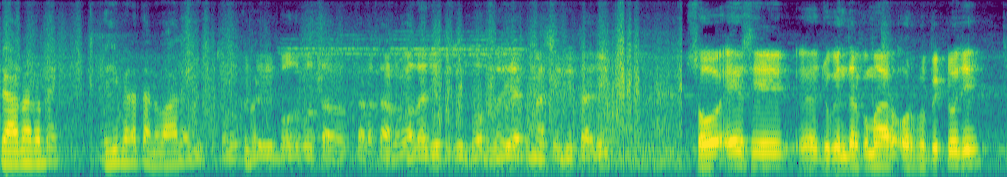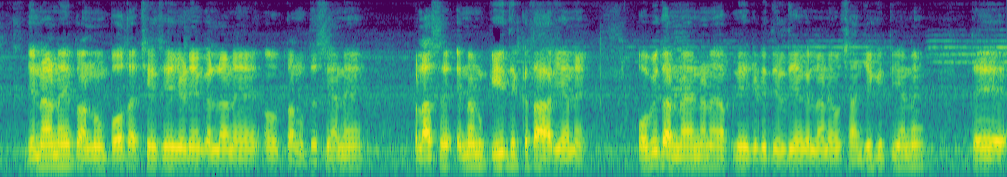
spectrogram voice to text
ਪਿਆਰ ਨਾਲ ਰਹੇ ਇਹੀ ਮੇਰਾ ਧੰਨਵਾਦ ਹੈ ਜੀ। ਚਲੋ ਬਿੱਟੂ ਜੀ ਬਹੁਤ ਬਹੁਤ ਧੰਨ- ਤੁਹਾਡਾ ਧੰਨਵਾਦ ਹੈ ਜੀ। ਤੁਸੀਂ ਬਹੁਤ ਵਧੀਆ ਇੱਕ ਮੈਸੇਜ ਦਿੱਤਾ ਜੀ। ਸੋ ਇਹ ਸੀ ਅ, ਜੋਗਿੰਦਰ ਕੁਮਾਰ ਉਰਫ ਬਿੱਟੂ ਜੀ। ਜਿਨ੍ਹਾਂ ਨੇ ਤੁਹਾਨੂੰ ਬਹੁਤ ਅੱਛੇ ਅੱਛੇ ਜਿਹੜੀਆਂ ਗੱਲਾਂ ਨੇ, ਉਹ ਤੁਹਾਨੂੰ ਦੱਸਿਆ ਨੇ ਪਲੱਸ ਇਹਨਾਂ ਨੂੰ ਕੀ ਦਿੱਕਤਾਂ ਆ ਰਹੀਆਂ ਨੇ, ਉਹ ਵੀ ਤੁਹਾਡੇ ਨਾਲ ਇਹਨਾਂ ਨੇ ਆਪਣੀ ਜਿਹੜੀ ਦਿਲ ਦੀਆਂ ਗੱਲਾਂ ਨੇ, ਉਹ ਸਾਂਝੀ ਕੀਤੀਆਂ ਨੇ। ਤੇ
